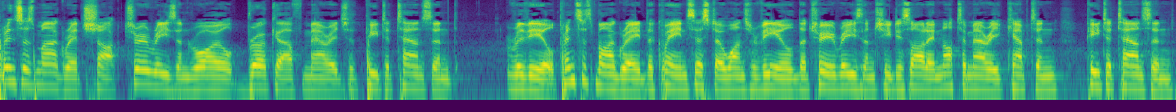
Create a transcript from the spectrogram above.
Princess Margaret shocked. True reason royal broke off marriage with Peter Townsend revealed. Princess Margaret, the Queen's sister, once revealed the true reason she decided not to marry Captain Peter Townsend.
